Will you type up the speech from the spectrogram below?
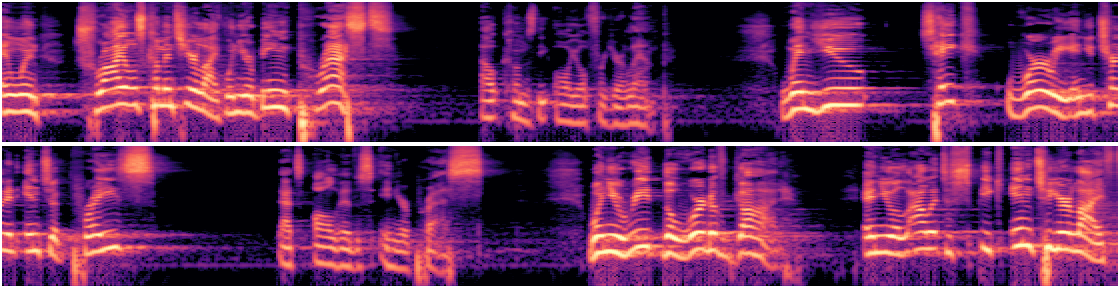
And when trials come into your life, when you're being pressed, out comes the oil for your lamp. When you take worry and you turn it into praise, that's olives in your press. When you read the Word of God and you allow it to speak into your life,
